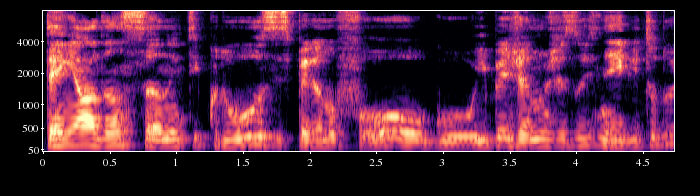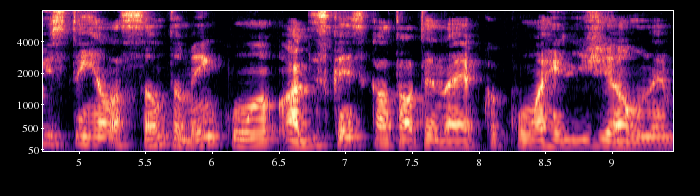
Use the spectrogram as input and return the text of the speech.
tem ela dançando entre cruzes, pegando fogo e beijando Jesus negro. E tudo isso tem relação também com a, descrença que ela estava tendo na época com a religião, né?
